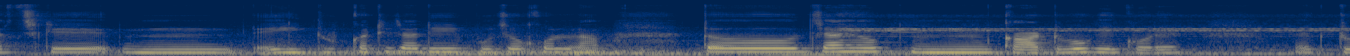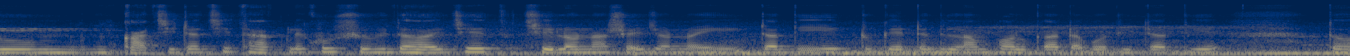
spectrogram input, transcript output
আজকে এই ধূপকাঠিটা দিয়ে পুজো করলাম। তো যাই হোক কাটবো কী করে? একটু কাচি টাচি থাকলে খুব সুবিধা হয়। যেহেতু ছিল না, সেই জন্য এইটা দিয়ে একটু কেটে দিলাম ফল কাটা বটিটা দিয়ে। তো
